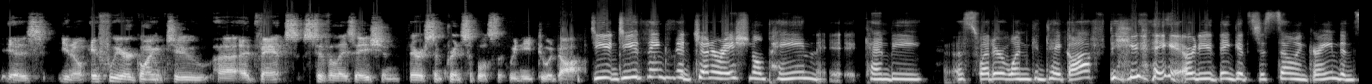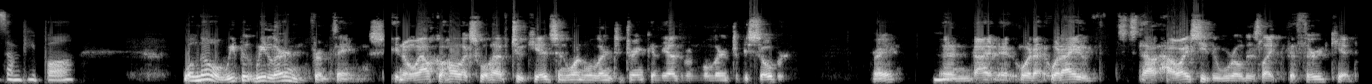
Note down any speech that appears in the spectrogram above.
is, you know, if we are going to uh, advance civilization, there are some principles that we need to adopt. Do you do you think that generational pain eh, can be a sweater one can take off? Do you think, or do you think it's just so ingrained in some people? Well, no, we we learn from things. You know, alcoholics will have two kids, and one will learn to drink, and the other one will learn to be sober, right? Mm-hmm. And I, what I, what I how I see the world is like the third kid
